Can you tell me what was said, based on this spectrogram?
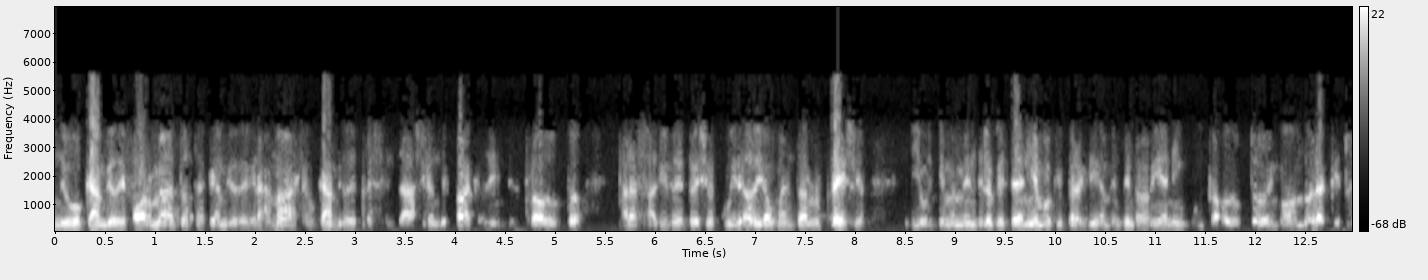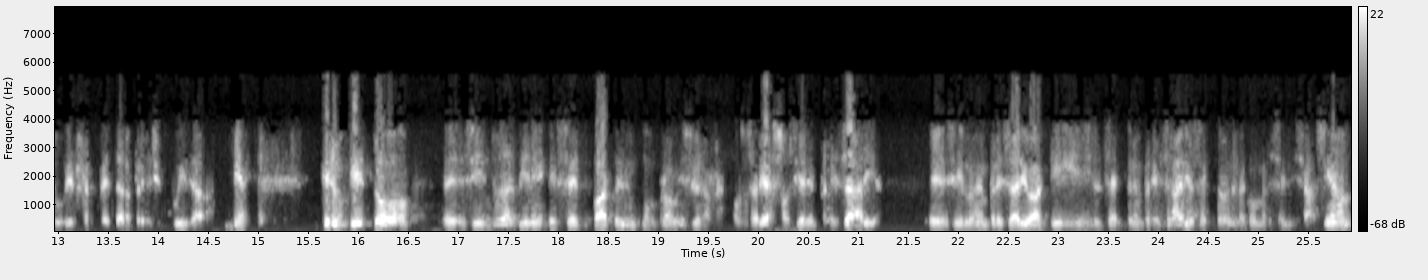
donde hubo cambio de formato, hasta cambio de gramaje o cambio de presentación de packaging del producto para salir de precios cuidados y aumentar los precios. Y últimamente lo que teníamos que prácticamente no había ningún producto en góndola que tuviera que respetar precios cuidados. Bien, creo que esto eh, sin duda tiene que ser parte de un compromiso y una responsabilidad social empresaria. Es decir, los empresarios aquí, el sector empresario, el sector de la comercialización,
